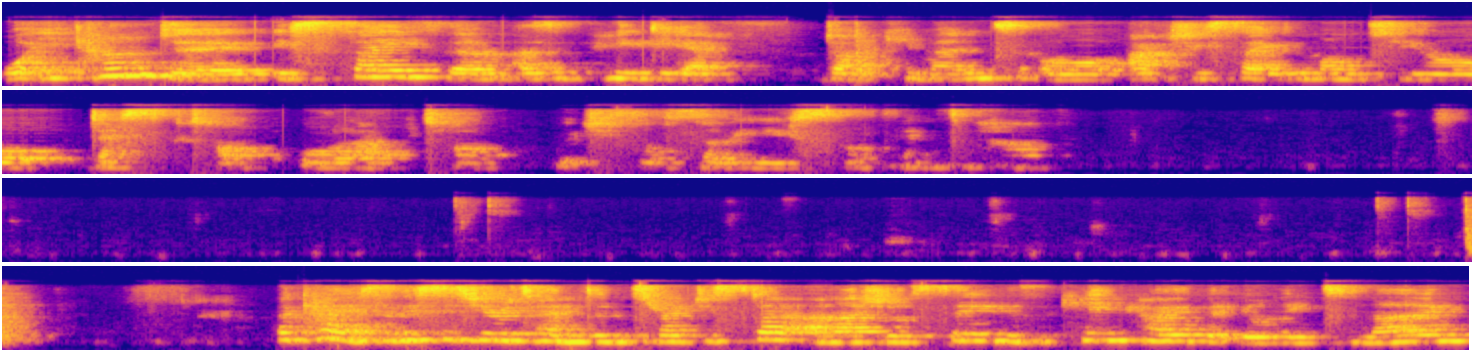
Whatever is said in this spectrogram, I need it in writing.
What you can do is save them as a PDF document or actually save them onto your desktop or laptop, which is also a useful thing to have. Okay, so this is your attendance register and as you'll see there's a key code that you'll need to know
